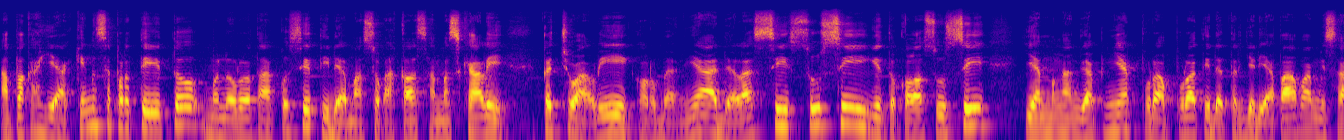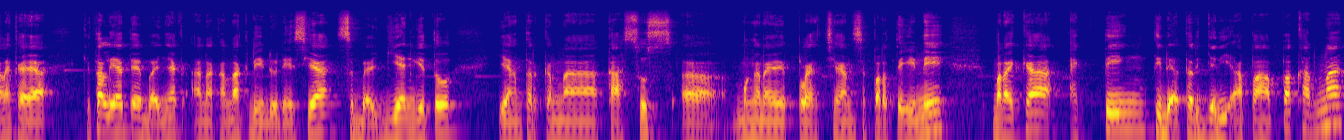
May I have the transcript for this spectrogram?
Apakah yakin seperti itu? Menurut aku sih tidak masuk akal sama sekali. Kecuali korbannya adalah si Susi gitu. Kalau Susi yang menganggapnya pura-pura tidak terjadi apa-apa. Misalnya kayak kita lihat ya banyak anak-anak di Indonesia sebagian gitu yang terkena kasus uh, mengenai pelecehan seperti ini. Mereka acting tidak terjadi apa-apa karena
